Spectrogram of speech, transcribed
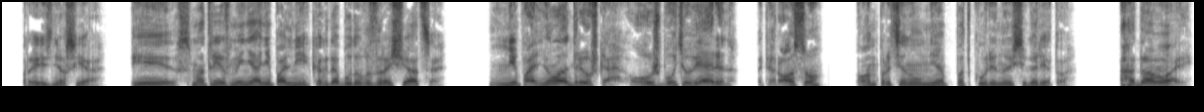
— произнес я. «И смотри, в меня не пальни, когда буду возвращаться». «Не пальну, Андрюшка, уж будь уверен. Папиросу?» Он протянул мне подкуренную сигарету. «А давай»,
